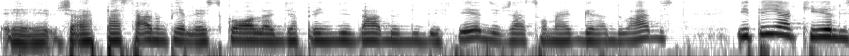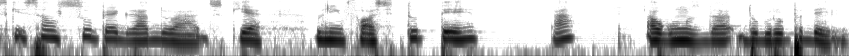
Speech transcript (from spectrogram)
é, já passaram pela escola de aprendizado de defesa e já são mais graduados. E tem aqueles que são super graduados, que é o linfócito T, tá? Alguns da, do grupo dele.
